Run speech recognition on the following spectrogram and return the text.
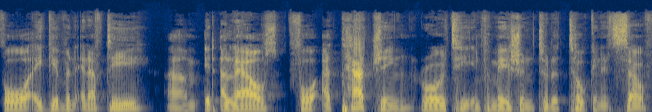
for a given NFT um, it allows for attaching royalty information to the token itself,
